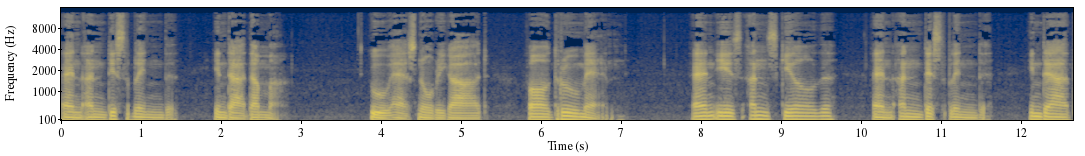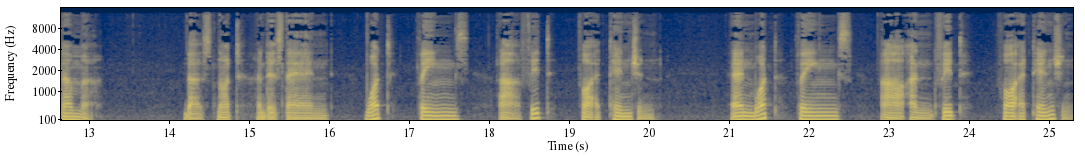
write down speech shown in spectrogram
and undisciplined in the Dhamma, who has no regard for true man, and is unskilled and undisciplined in the Dhamma, does not understand what things are fit for attention, and what things are unfit for attention.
